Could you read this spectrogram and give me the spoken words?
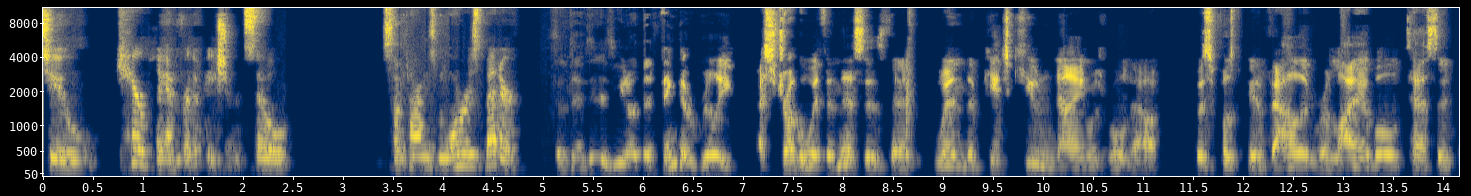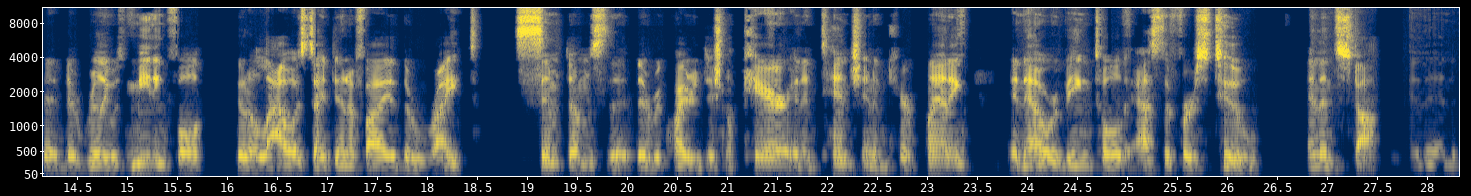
to care plan for the patient. So sometimes more is better. Sometimes it is. You know, the thing that really I struggle with in this is that when the PHQ 9 was rolled out, it was supposed to be a valid, reliable test that, that, that really was meaningful, that would allow us to identify the right symptoms that, that required additional care and attention and care planning. And now we're being told ask the first two and then stop. And then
